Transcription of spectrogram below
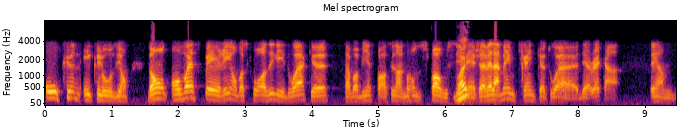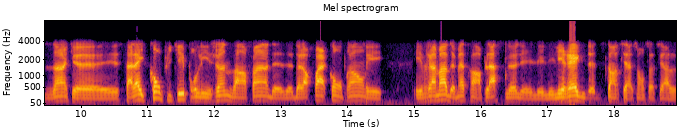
aucune éclosion. Donc, on va espérer, on va se croiser les doigts que ça va bien se passer dans le monde du sport aussi. Mais j'avais la même crainte que toi, Derek, en, en me disant que ça allait être compliqué pour les jeunes enfants de, leur faire comprendre et, vraiment de mettre en place les, règles de distanciation sociale.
